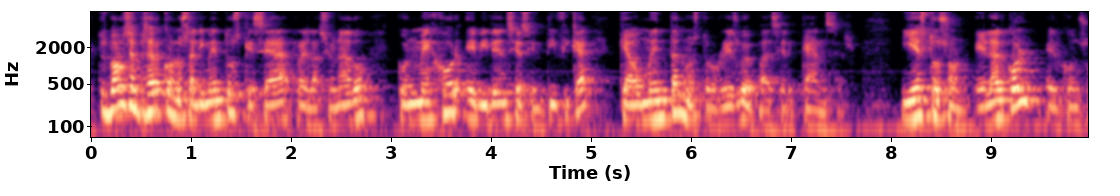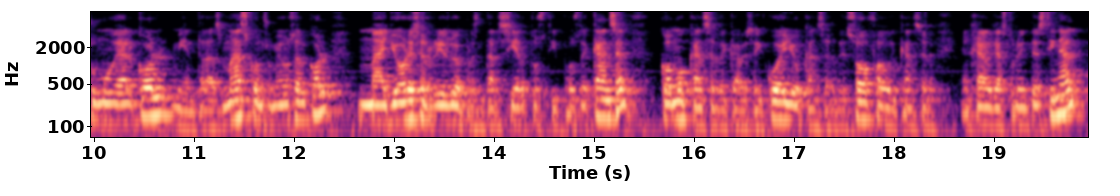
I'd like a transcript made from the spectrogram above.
Entonces vamos a empezar con los alimentos que se ha relacionado con mejor evidencia científica que aumentan nuestro riesgo de padecer cáncer. Y estos son el alcohol, el consumo de alcohol. Mientras más consumimos alcohol, mayor es el riesgo de presentar ciertos tipos de cáncer, como cáncer de cabeza y cuello, cáncer de esófago y cáncer en general gastrointestinal.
